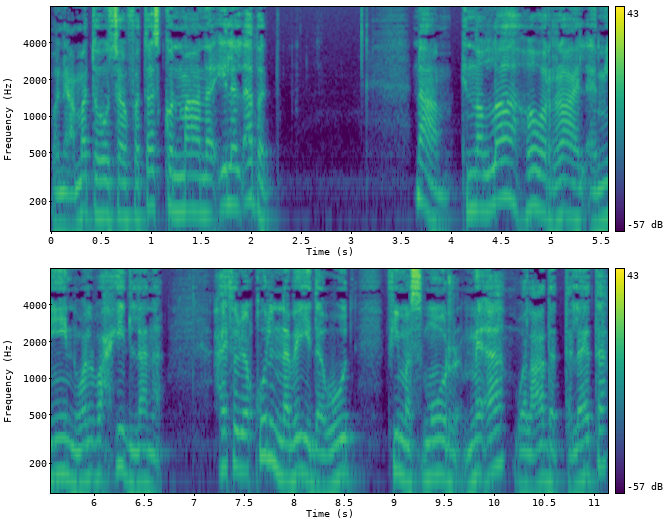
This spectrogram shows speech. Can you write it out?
ونعمته سوف تسكن معنا إلى الأبد. نعم إن الله هو الراعي الأمين والوحيد لنا حيث يقول النبي داود في مسمور مئة والعدد ثلاثة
